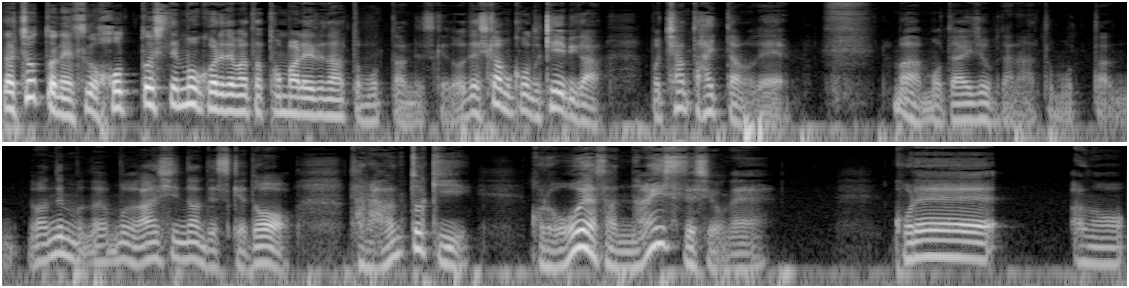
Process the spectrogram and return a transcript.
だちょっとね、すごいほっとして、もうこれでまた泊まれるなと思ったんですけど、で、しかも今度警備がもうちゃんと入ったので、まあもう大丈夫だなと思った。まあでも、もう安心なんですけど、ただあの時、これ大家さんナイスですよね。これ、あの、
